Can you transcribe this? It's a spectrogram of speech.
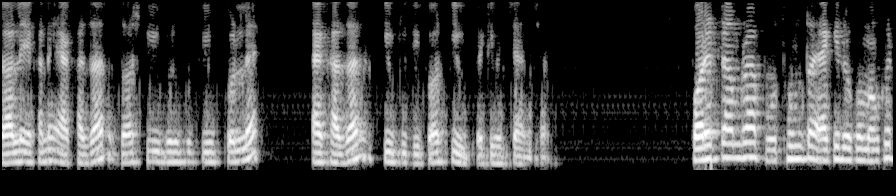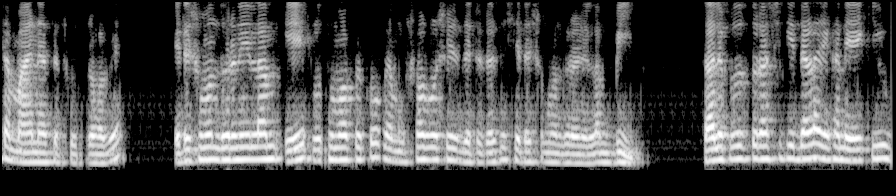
তাহলে এখানে এক হাজার, দশ কিউবের উপর কিউব করলে এক হাজার q to the power cube এটি হচ্ছে অ্যান্সার পরেরটা আমরা প্রথমটা একই রকম অঙ্ক, এটা মাইনাসের সূত্র হবে। এটা সমান ধরে নিলাম এ প্রথম অপেক্ষক এবং সর্বশেষ যেটা রয়েছে সেটা সমান ধরে নিলাম বি তাহলে প্রদত্ত রাশি কি দাঁড়ায়? এখানে এ কিউব,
